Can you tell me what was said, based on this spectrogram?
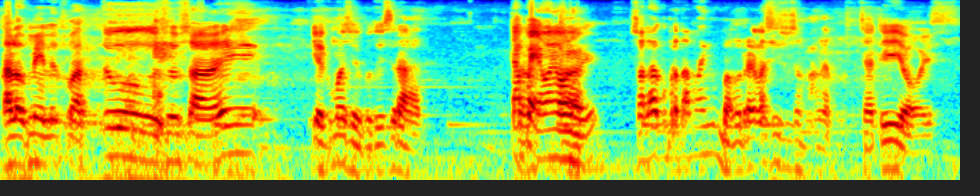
Kalau manage waktu susah ya aku masih butuh istirahat. Capek ya ya? Soalnya aku pertama ini bangun relasi susah banget. Jadi yo wis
